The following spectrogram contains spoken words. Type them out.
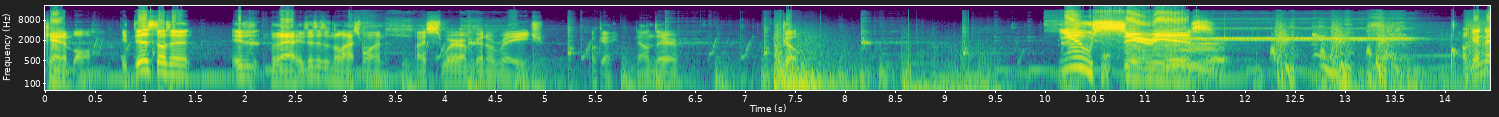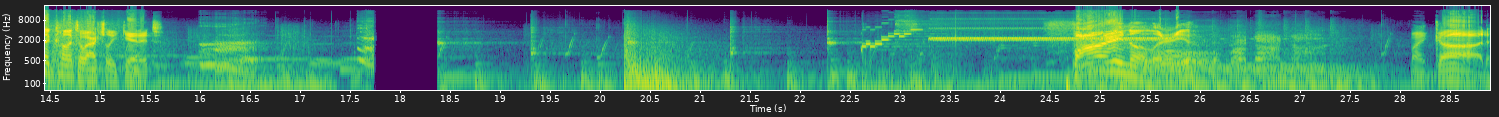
cannonball. If this doesn't... Is, bleh, if this isn't the last one, I swear I'm gonna rage. Okay, down there. Go. You serious? Okay, I'm gonna I actually get it. Finally! My god,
